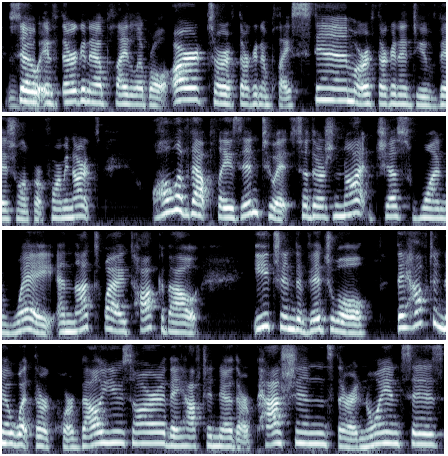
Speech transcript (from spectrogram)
Mm-hmm. So if they're going to apply liberal arts or if they're going to apply STEM or if they're going to do visual and performing arts, all of that plays into it. So there's not just one way. And that's why I talk about each individual. They have to know what their core values are. They have to know their passions, their annoyances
